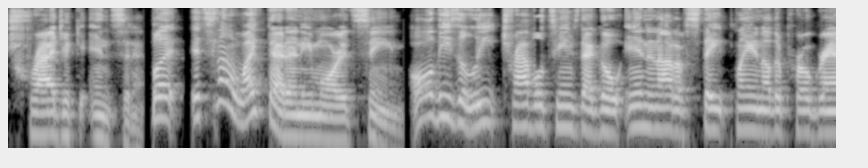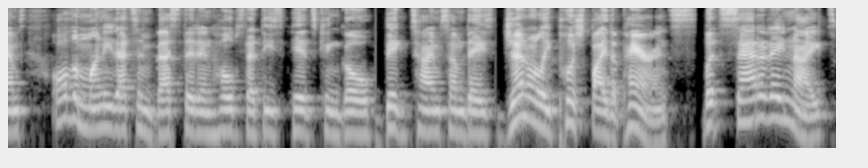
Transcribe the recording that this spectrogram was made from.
tragic incident. But it's not like that anymore, it seems. All these elite travel teams that go in and out of state playing other programs, all the money that's invested in hopes that these kids can go big time some days, generally pushed by the parents. But Saturday night,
